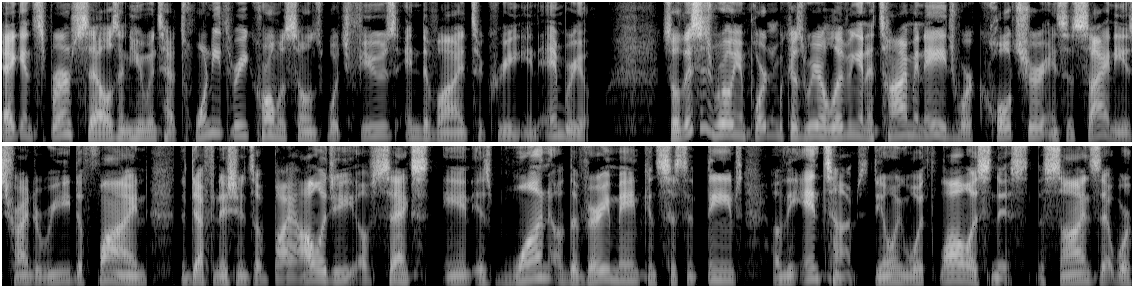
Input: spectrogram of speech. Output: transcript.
Egg and sperm cells in humans have 23 chromosomes which fuse and divide to create an embryo. So, this is really important because we are living in a time and age where culture and society is trying to redefine the definitions of biology, of sex, and is one of the very main consistent themes of the end times, dealing with lawlessness, the signs that were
